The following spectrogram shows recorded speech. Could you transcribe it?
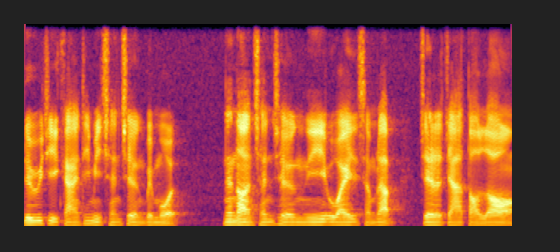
ด้วยวิธีการที่มีชั้นเชิงไปหมดแน่นอนชั้นเชิงนี้ไว้สำหรับเจรจาต่อรอง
